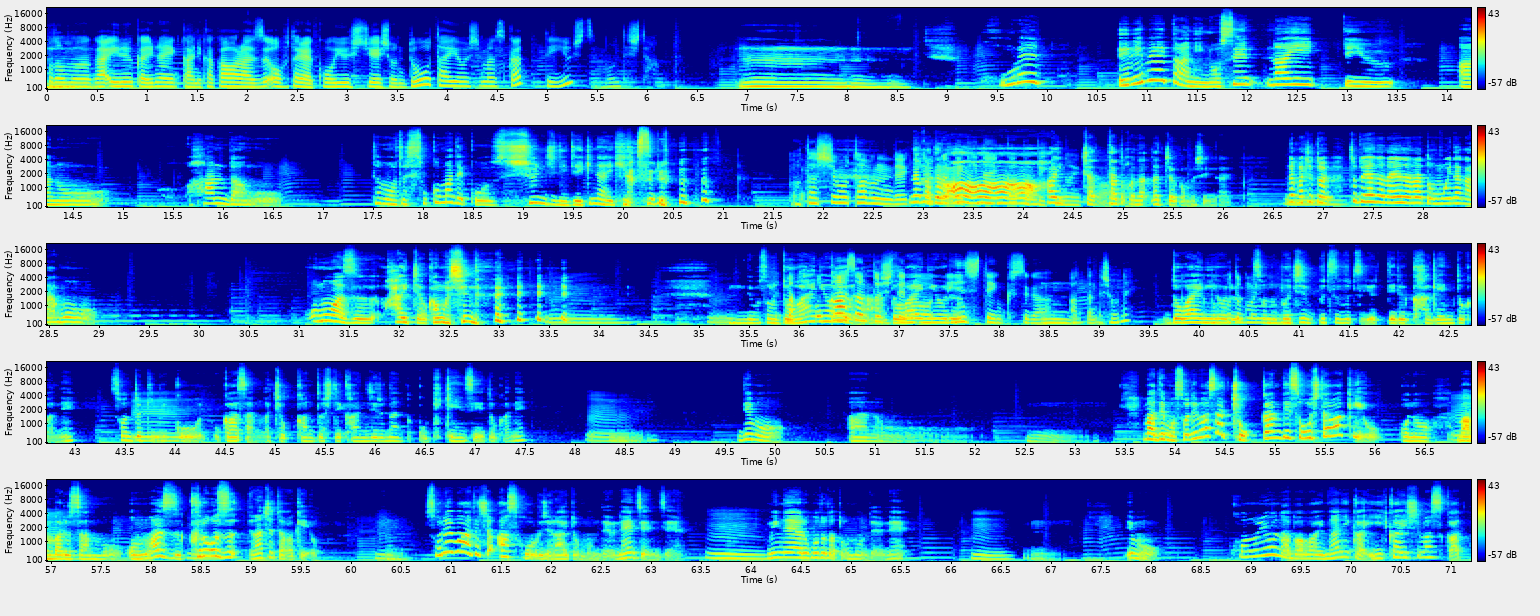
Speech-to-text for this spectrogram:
子供がいるかいないかにかかわらずお二人はこういうシチュエーションどう対応しますかっていう質問でした。うーんこれエレベーターに乗せないっていうあの判断を多分私そこまでこう瞬時にできない気がする。私も多分できるかできないか多分ああああああかか入っちゃったとかななっちゃうかもしれない。なんかちょっと、うん。ちょっと嫌だな嫌だなと思いながらも思わず入っちゃうかもしれない、でもその度まあお合いによるよな、母さんとしてのインスティンクスがあったんでしょうね。度合いによる。そのブツブツブツ言ってる加減とかねその時にこう、お母さんが直感として感じるなんかこう危険性とかね、ううん。んでもあのうん。まあでもそれはさ直感でそうしたわけよ。このまん。ばるさんも思わずクローズってなっちゃったわけよ、うん。それは私はアスホールじゃないと思うんだよね全然。うん。みんなやることだと思うんだよね、うん。うん、でもこのような場合何か言い返しますか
